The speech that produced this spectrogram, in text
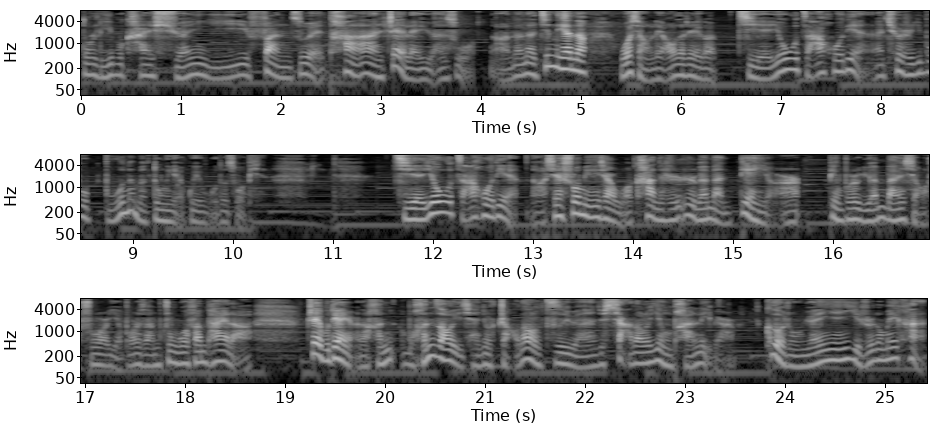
都离不开悬疑、犯罪、探案这类元素啊。那那今天呢，我想聊的这个《解忧杂货店》，哎，却是一部不那么东野圭吾的作品。《解忧杂货店》啊，先说明一下，我看的是日本版电影，并不是原版小说，也不是咱们中国翻拍的啊。这部电影呢，很我很早以前就找到了资源，就下到了硬盘里边，各种原因一直都没看。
